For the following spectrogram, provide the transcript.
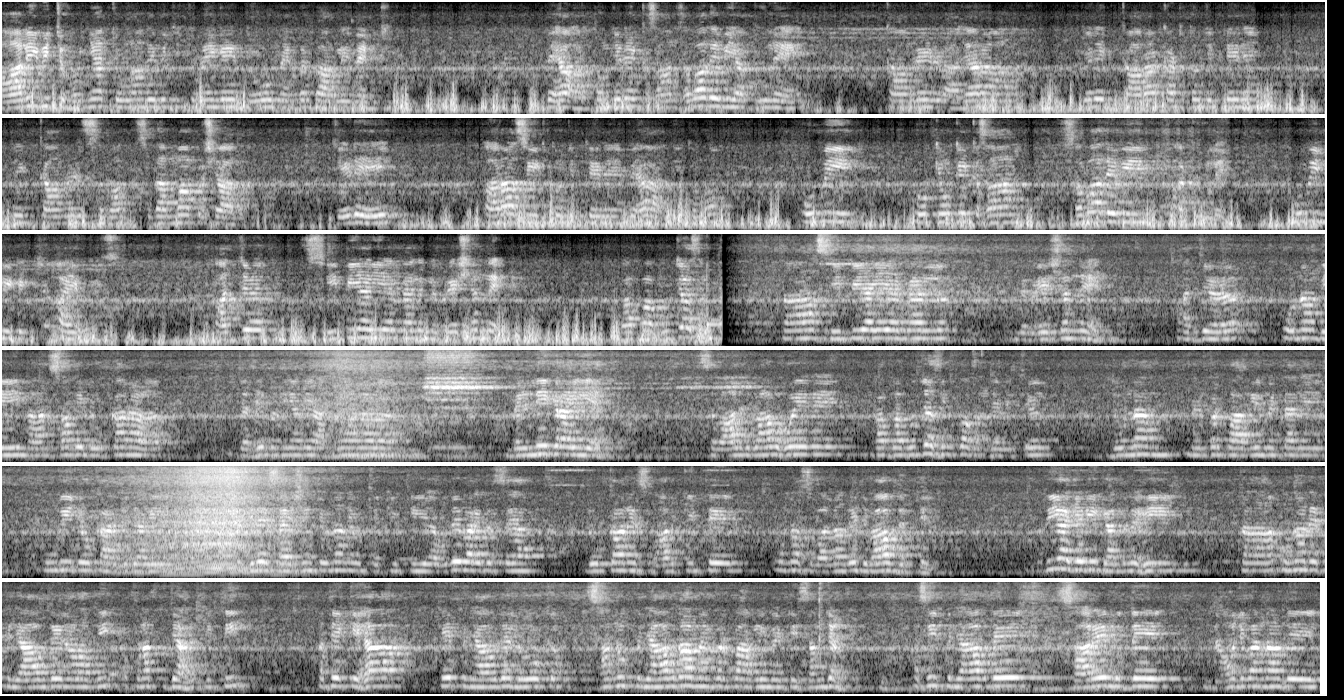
ਹਾਲ ਹੀ ਵਿੱਚ ਹੋਈਆਂ ਚੋਣਾਂ ਦੇ ਵਿੱਚ ਚੁਣੇ ਗਏ ਦੋ ਮੈਂਬਰ ਪਾਰਲੀਮੈਂਟ ਬਿਹਾਰ ਤੋਂ ਜਿਹੜੇ ਕਿਸਾਨ ਸਭਾ ਦੇ ਵੀ ਆਗੂ ਨੇ ਕਾਮਰੇਡ ਰਾਜਾ ਰਾਮ, ਜਿਹੜੇ ਕਾਰਾਕਟ ਤੋਂ ਜਿੱਤੇ ਨੇ ਤੇ ਕਾਮਰੇਡ ਸਵਾ- ਸਦਾਮਾ ਪ੍ਰਸ਼ਾਦ, ਜਿਹੜੇ ਆਰਾ ਸੀਟ ਤੋਂ ਜਿੱਤੇ ਨੇ ਬਿਹਾਰ ਦੀ ਤੋਂ ਉਹ ਵੀ, ਉਹ ਕਿਉਂਕਿ ਕਿਸਾਨ ਸਭਾ ਦੇ ਵੀ ਆਗੂ ਨੇ, ਉਹ ਵੀ ਮੀਟਿੰਗ 'ਚ ਆਏ ਹੋਏ ਸੀ। ਅੱਜ ਸੀਪੀਆਈ ਐਮਐਲ ਲਿਬਰੇਸ਼ਨ ਨੇ ਬਾਬਾ ਬੂਝਾ ਸਿੰਘ ਤਾਂ ਸੀਪੀਆਈ ਐਮਐਲ ਲਿਬਰੇਸ਼ਨ ਨੇ ਅੱਜ ਉਹਨਾਂ ਦੀ ਮਾਨਸਾ ਦੇ ਲੋਕਾਂ ਨਾਲ ਜਥੇਬੰਦੀਆਂ ਦੇ ਆਗੂਆਂ ਨਾਲ ਮਿਲਣੀ ਕਰਾਈ ਹੈ। ਸਵਾਲ ਜਵਾਬ ਹੋਏ ਨੇ ਬਾਬਾ ਬੁੱਝਾ ਸਿੰਘ ਭਵਨ ਦੇ ਵਿੱਚ। ਦੋਨਾਂ ਮੈਂਬਰ ਪਾਰਲੀਮੈਂਟਾਂ ਨੇ ਪੂਰੀ ਜੋ ਕਾਰਗੁਜ਼ਾਰੀ ਪਿਛਲੇ ਸੈਸ਼ਨ 'ਚ ਉਹਨਾਂ ਨੇ ਉੱਥੇ ਕੀਤੀ ਹੈ, ਉਹਦੇ ਬਾਰੇ ਦੱਸਿਆ। ਲੋਕਾਂ ਨੇ ਸਵਾਲ ਕੀਤੇ, ਉਹਨਾਂ ਸਵਾਲਾਂ ਦੇ ਜਵਾਬ ਦਿੱਤੇ। ਵਧੀਆ ਜਿਹੜੀ ਗੱਲ ਰਹੀ, ਤਾਂ ਉਹਨਾਂ ਨੇ ਪੰਜਾਬ ਦੇ ਨਾਲ ਆਪਣੀ ਆਪਣਾ ਜ਼ਾਹਰ ਕੀਤੀ ਅਤੇ ਕਿਹਾ ਕਿ ਪੰਜਾਬ ਦੇ ਲੋਕ ਸਾਨੂੰ ਪੰਜਾਬ ਦਾ ਮੈਂਬਰ ਪਾਰਲੀਮੈਂਟ ਹੀ ਸਮਝਣ। ਅਸੀਂ ਪੰਜਾਬ ਦੇ ਸਾਰੇ ਮੁੱਦੇ, ਨੌਜਵਾਨਾਂ ਦੇ,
